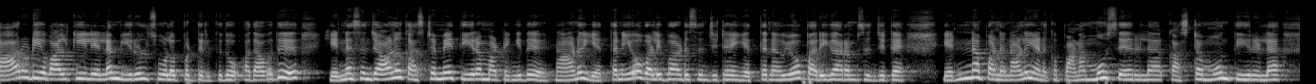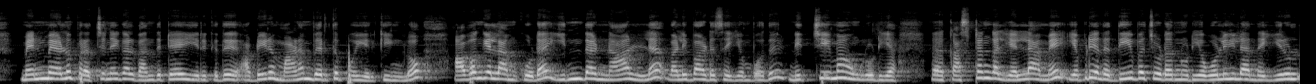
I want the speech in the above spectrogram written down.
யாருடைய வாழ்க்கையிலெல்லாம் இருள் சூழப்பட்டு இருக்குதோ அதாவது என்ன செஞ்சாலும் கஷ்டமே தீர மாட்டேங்குது நானும் எத்தனையோ வழிபாடு செஞ்சுட்டேன் எத்தனையோ பரிகாரம் செஞ்சுட்டேன். என்ன பண்ணினாலும் எனக்கு பணமும் சேரல கஷ்டமும் தீரல. மென்மேலும் பிரச்சனைகள் வந்துட்டே இருக்குது அப்படின்னு மனம் வெறுத்து போயிருக்கீங்களோ அவங்க எல்லாம் கூட இந்த நாளில் வழிபாடு செய்யும்போது நிச்சயமாக உங்களுடைய கஷ்டங்கள் எல்லாமே எப்படி அந்த தீபச்சுடனுடைய ஒளியில் அந்த இருள்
